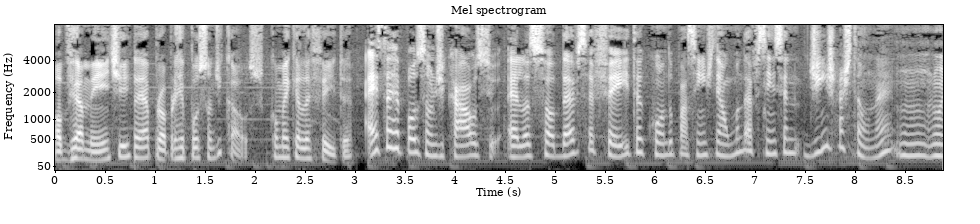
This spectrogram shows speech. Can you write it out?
obviamente, é a própria reposição de cálcio. Como é que ela é feita? Essa reposição de cálcio, ela só deve ser feita quando o paciente tem alguma deficiência de ingestão, né? Uma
